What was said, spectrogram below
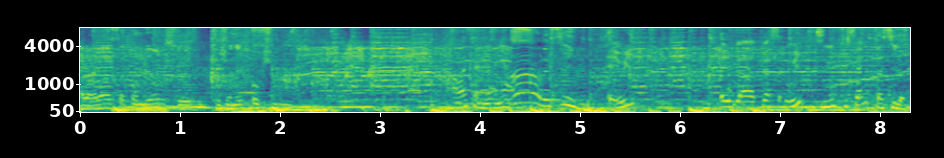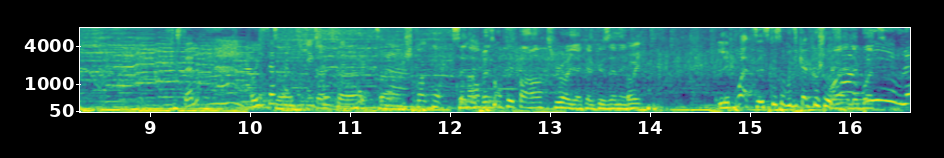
Alors là, ça tombe bien parce que j'en ai aucune. Ah ouais, ça me dit rien. Ah, mais si Eh oui. Eh bah personne. Oui, dis-nous Christelle. Facile. Christelle Oui, ça, ça me dit quelque chose. Je crois qu'on. Ça a été un- présenté par Arthur il y a quelques années. Oui. Les boîtes, est-ce que ça vous dit quelque chose Ouais, les boîtes. Oui, oula.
